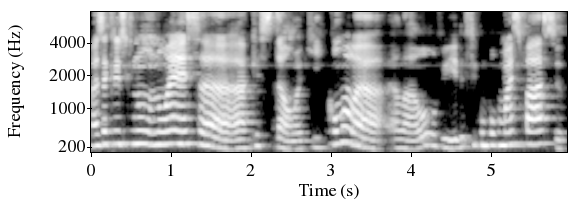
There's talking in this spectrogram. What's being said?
Mas acredito que não, não é essa a questão, é que como ela, ela ouve, ele fica um pouco mais fácil.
